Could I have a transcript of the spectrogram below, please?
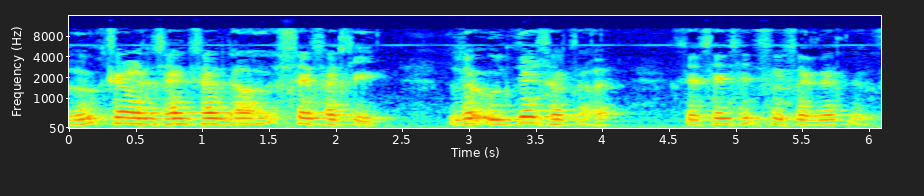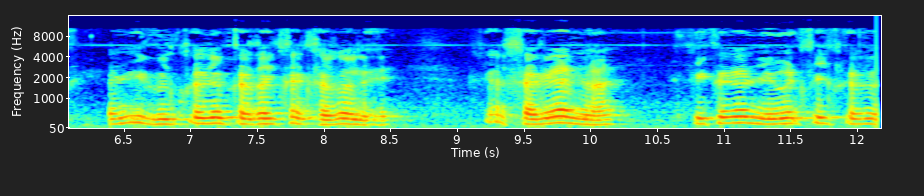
मुख्य माणसांच्या गावसाठी जो उद्देश होता त्याच्याशी सुसंगत नव्हती आणि गुंतवणूक करायचं ठरवले. त्या सगळ्यांना तिकडं निमंत्रित करून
